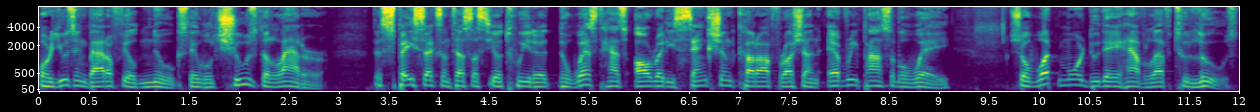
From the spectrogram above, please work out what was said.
or using battlefield nukes, they will choose the latter. The SpaceX and Tesla CEO tweeted The West has already sanctioned, cut off Russia in every possible way. So, what more do they have left to lose?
